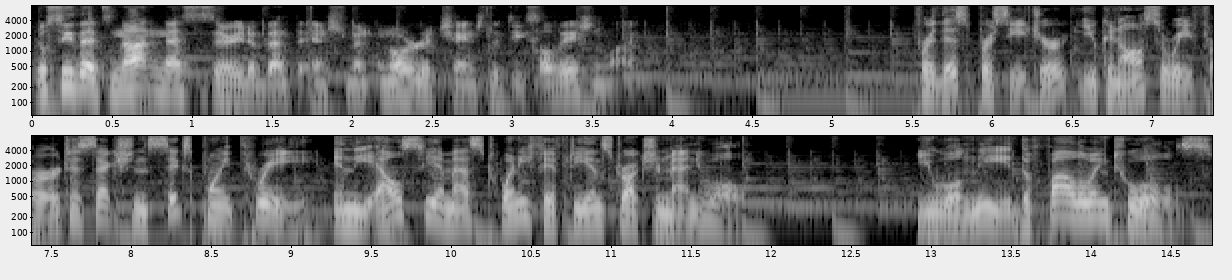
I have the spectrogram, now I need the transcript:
You'll see that it's not necessary to vent the instrument in order to change the desolvation line. For this procedure, you can also refer to section 6.3 in the LCMS 2050 instruction manual. You will need the following tools.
